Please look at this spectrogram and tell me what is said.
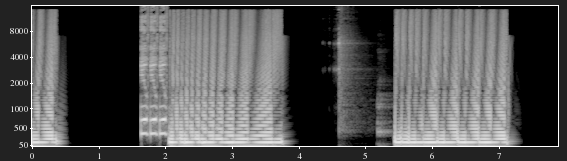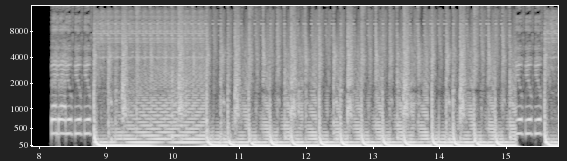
Yep, you, yep.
